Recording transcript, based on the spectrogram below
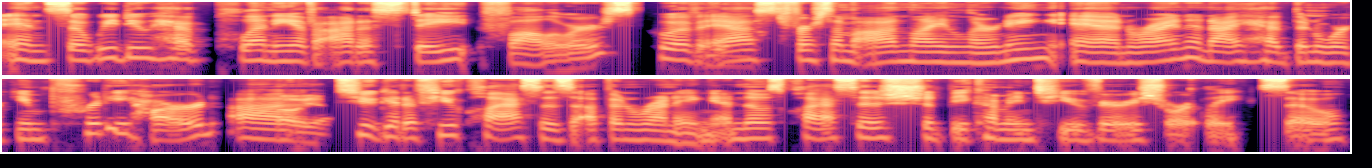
and so we do have plenty of out of state followers who have Yeah. asked for some online learning. And Ryan and I have been working pretty hard uh, Oh, yeah. to get a few classes up and running. And those classes should be coming to you very shortly. So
